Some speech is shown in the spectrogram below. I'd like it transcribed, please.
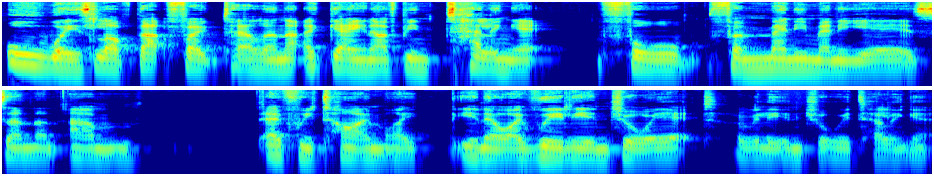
always loved that folk tale, and again, I've been telling it for for many many years, and um, every time I you know I really enjoy it. I really enjoy telling it.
